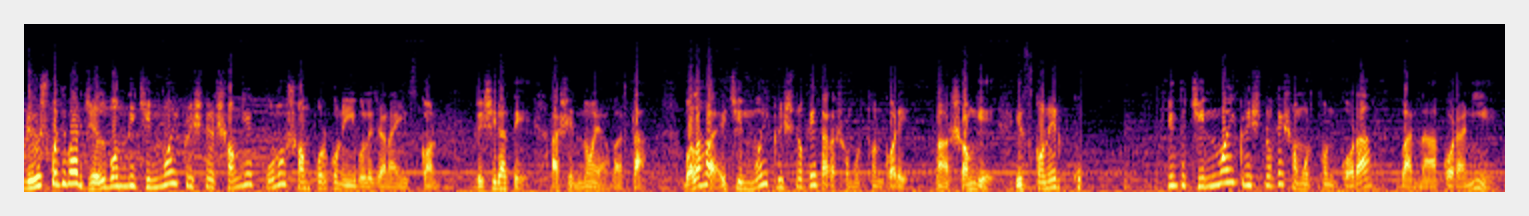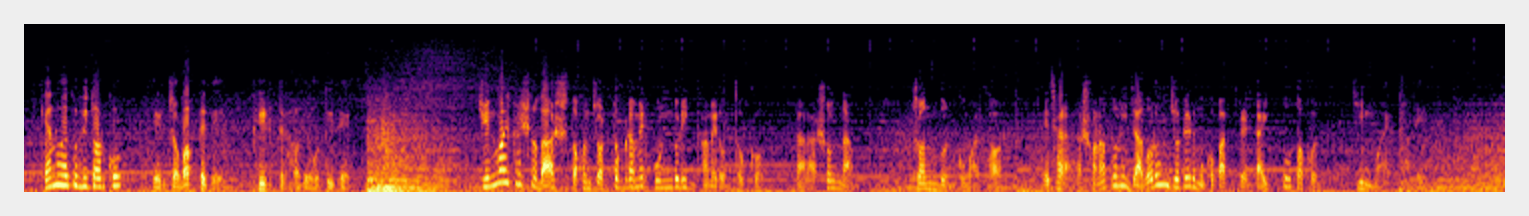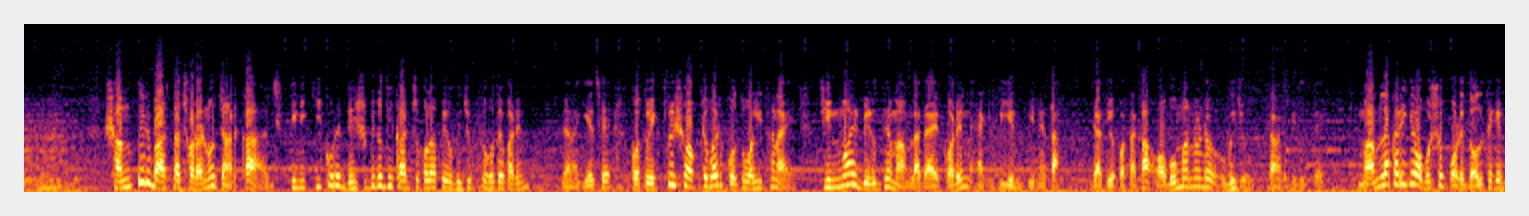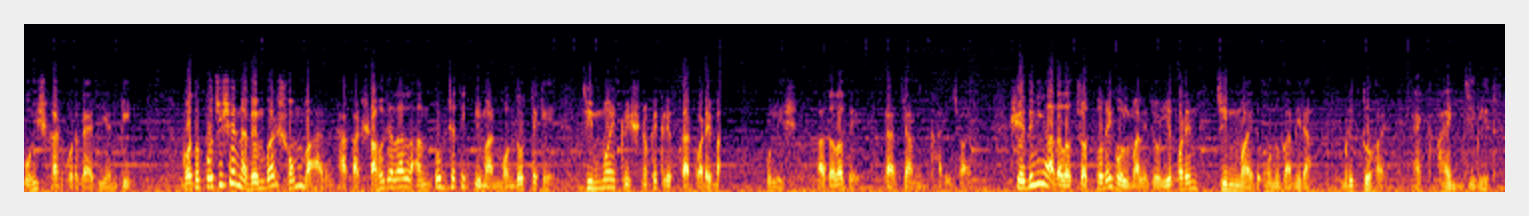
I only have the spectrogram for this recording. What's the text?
বৃহস্পতিবার জেলবন্দি চিন্ময় কৃষ্ণের সঙ্গে কোনো সম্পর্ক নেই বলে জানায় ইসকন। বেশি রাতে আসে নয়া বার্তা। বলা হয় চিন্ময় কৃষ্ণকে তারা সমর্থন করে। তার সঙ্গে ইসকনের কিন্তু চিন্ময় কৃষ্ণকে সমর্থন করা বা না করা নিয়ে কেন এত বিতর্ক? এর জবাব পেতে ফিরতে হবে অতীতে। চিন্ময় কৃষ্ণ দাস তখন চট্টগ্রামের পুণ্ডরিক ধামের অধ্যক্ষ। তার আসল নাম চন্দন কুমার ধর। এছাড়া সনাতনী জাগরণ জোটের মুখপাত্রের দায়িত্ব তখন চিন্ময়ের কাঁধে শান্তির বার্তা ছড়ানো যার কাজ, তিনি কি করে দেশবিরোধী কার্যকলাপে অভিযুক্ত হতে পারেন? জানা গিয়েছে, গত একত্রিশে অক্টোবর কোতোয়ালি থানায় চিন্ময়ের বিরুদ্ধে মামলা দায়ের করেন এক বিএনপি নেতা। জাতীয় পতাকা অবমাননার অভিযোগ তার বিরুদ্ধে। মামলাকারীকে অবশ্য পরে দল থেকে বহিষ্কার করে দেয় বিএনপি। গত পঁচিশে নভেম্বর সোমবার ঢাকার শাহজালাল আন্তর্জাতিক বিমানবন্দর থেকে চিন্ময় কৃষ্ণকে গ্রেফতার করে পুলিশ। আদালতে তার জামিন খারিজ হয়। সেদিনই আদালত চত্বরে গোলমালে জড়িয়ে পড়েন চিন্ময়ের অনুগামীরা। মৃত্যু হয় এক আইনজীবীর।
